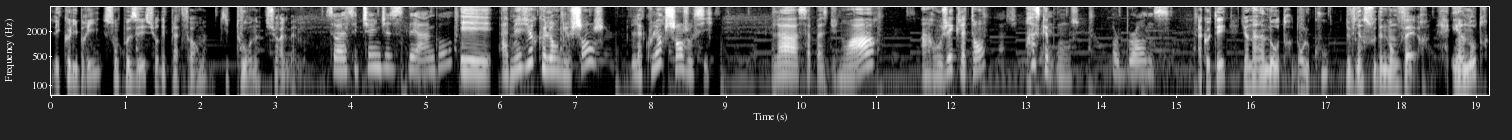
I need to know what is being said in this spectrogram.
les colibris sont posés sur des plateformes qui tournent sur elles-mêmes. So as it changes the angle, Et à mesure que l'angle change, la couleur change aussi. Là, ça passe du noir, un rouge éclatant, presque bronze. À côté, il y en a un autre dont le cou devient soudainement vert, et un autre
